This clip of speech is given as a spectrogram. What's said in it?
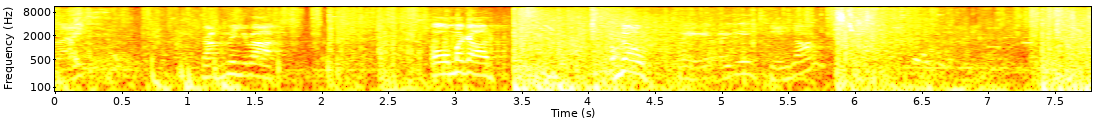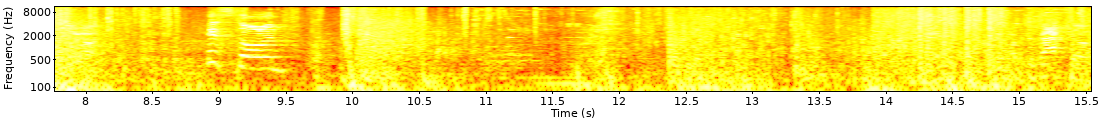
Nice. Drop him in your box. Oh my god. No. Wait, are you getting teamed on? Oh my god. It's on! Watch your back though.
